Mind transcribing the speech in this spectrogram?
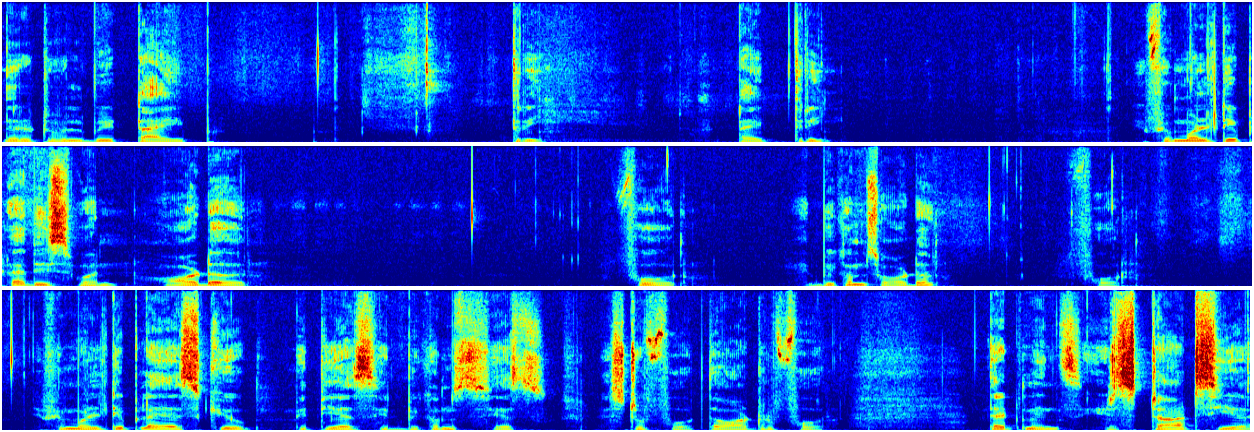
there it will be type 3 type 3 if you multiply this one order 4 it becomes order 4 if you multiply s cube with s it becomes s, s to 4 the order 4 that means it starts here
